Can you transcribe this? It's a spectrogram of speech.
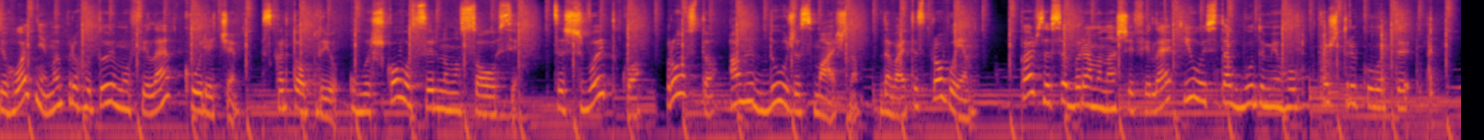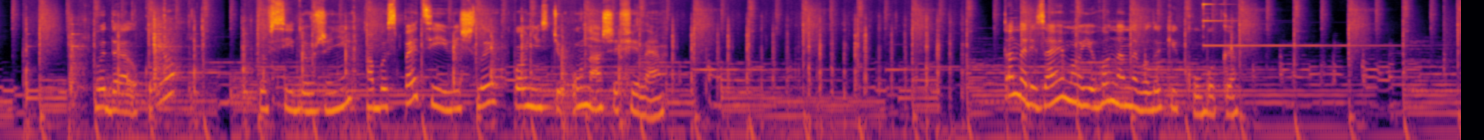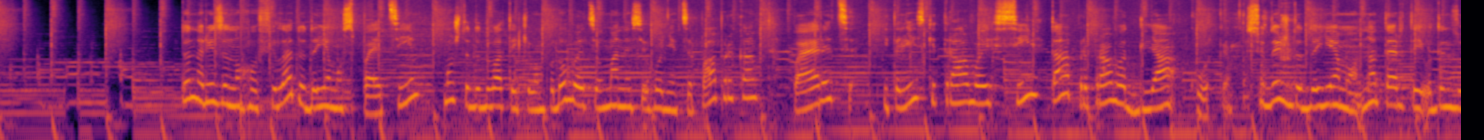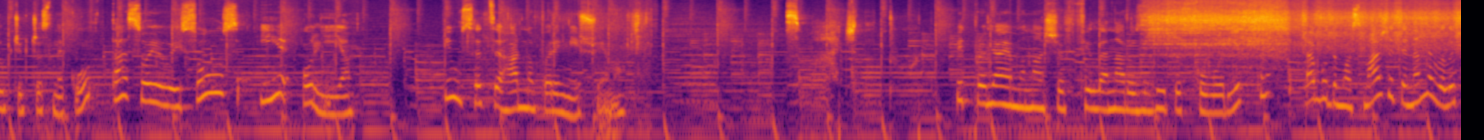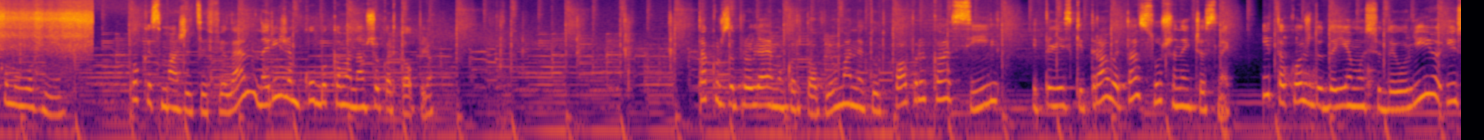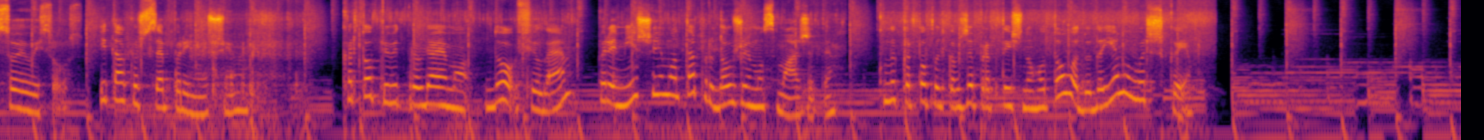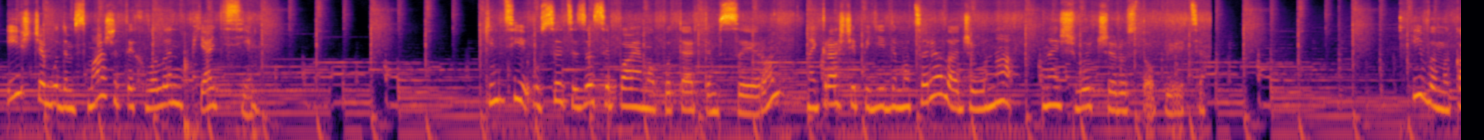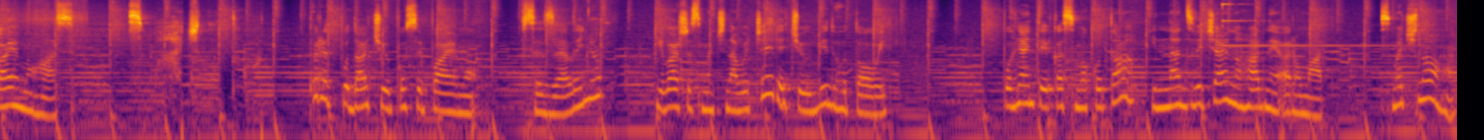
Сьогодні ми приготуємо філе куряче з картоплею у вершково-сирному соусі. Це швидко, просто, але дуже смачно. Давайте спробуємо. Перш за все беремо наше філе і ось так будемо його проштрикувати виделкою по всій довжині, аби спеції війшли повністю у наше філе. Та нарізаємо його на невеликі кубики. До нарізаного філе додаємо спеції. Можете додавати, які вам подобаються. У мене сьогодні це паприка, перець, італійські трави, сіль та приправа для курки. Сюди ж додаємо натертий один зубчик чеснику та соєвий соус і олія. І усе це гарно перемішуємо. Відправляємо наше філе на розігріту сковорідку та будемо смажити на невеликому вогні. Поки смажиться філе, наріжемо кубиками нашу картоплю. Також заправляємо картоплю. У мене тут паприка, сіль, італійські трави та сушений чесник. І також додаємо сюди олію і соєвий соус. І також все перемішуємо. Картоплю відправляємо до філе, перемішуємо та продовжуємо смажити. Коли картопелька вже практично готова, додаємо вершки. І ще будемо смажити хвилин 5-7. В кінці усе це засипаємо потертим сиром. Найкраще підійде моцарела, адже вона найшвидше розтоплюється. І вимикаємо газ. Смачно тут! Перед подачею посипаємо все зеленю. І ваша смачна вечеря чи обід готовий. Погляньте, яка смакота і надзвичайно гарний аромат. Смачного!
